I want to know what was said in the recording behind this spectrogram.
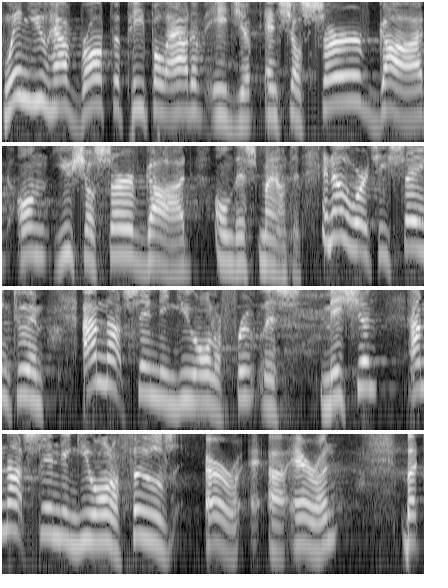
when you have brought the people out of Egypt and shall serve God on you shall serve God on this mountain. In other words, he's saying to him, I'm not sending you on a fruitless mission. I'm not sending you on a fool's er, uh, errand. But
